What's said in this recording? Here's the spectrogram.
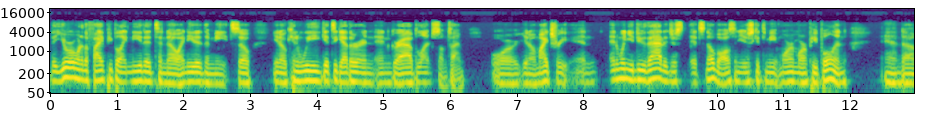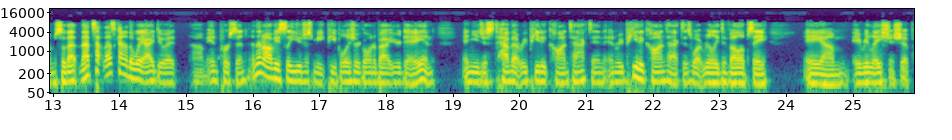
that you were one of the five people i needed to know i needed to meet so you know can we get together and and grab lunch sometime or you know my treat. And and when you do that it just it snowballs and you just get to meet more and more people. And and um, so that that's how that's kind of the way i do it um, in person. And then obviously you just meet people as you're going about your day and and you just have that repeated contact. And and repeated contact is what really develops a a um a relationship.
